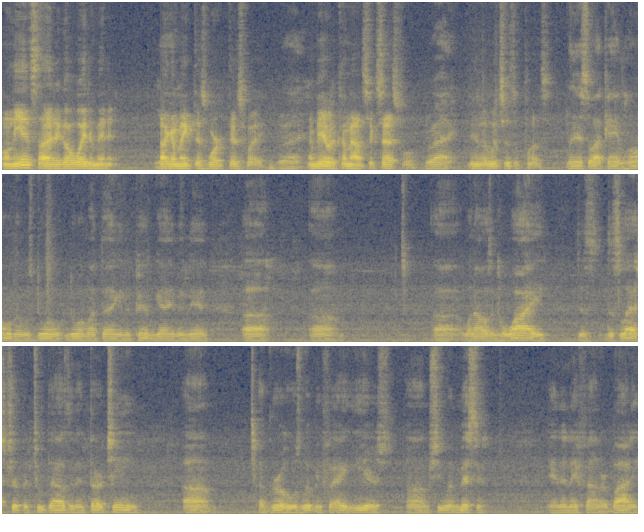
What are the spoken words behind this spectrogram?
on the inside and go, wait a minute, I can make this work this way Right. and be able to come out successful. Right. You know, which is a plus. And so I came home and was doing doing my thing in the pimp game, and then uh, um, uh, when I was in Hawaii, this this last trip in 2013, um, a girl who was with me for eight years, um, she went missing, and then they found her body.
